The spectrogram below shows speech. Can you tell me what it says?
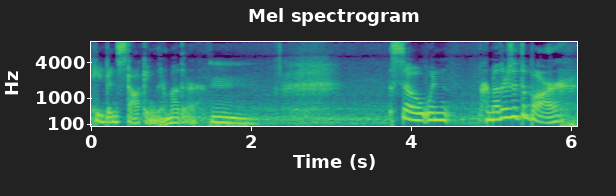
He'd been stalking their mother. Hmm. So when her mother's at the bar,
